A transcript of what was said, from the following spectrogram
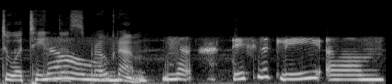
to attend no, this program? No, definitely. Um,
